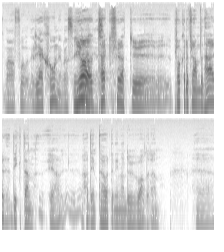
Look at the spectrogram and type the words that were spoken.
vad får reaktioner? Vad säger Ja, du? Elias? tack för att du eh, plockade fram den här dikten. Jag hade inte hört den innan du valde den. Eh,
